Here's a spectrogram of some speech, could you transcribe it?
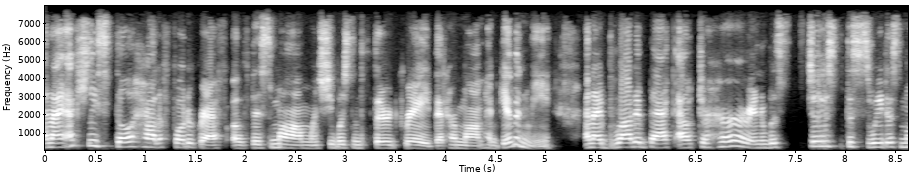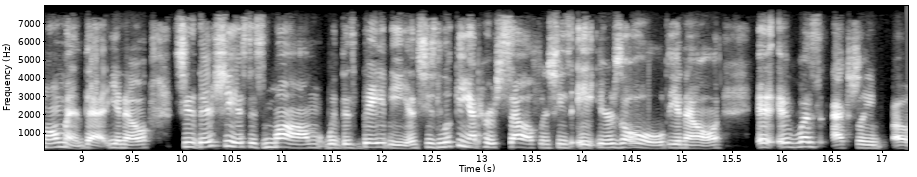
and I actually still had a photograph of this mom when she was in third grade that her mom had given me. And I brought it back out to her. And it was just the sweetest moment that, you know, she there she is, this mom with this baby, and she's looking at herself when she's eight years old, you know. It, it was actually a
